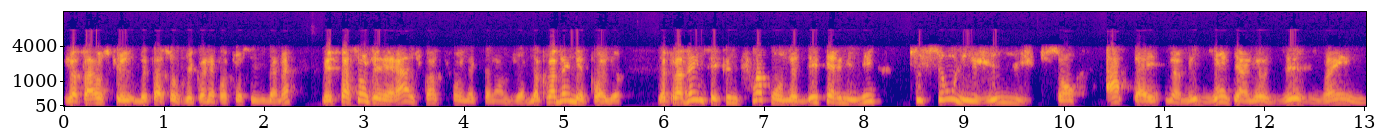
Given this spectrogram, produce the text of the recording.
Je pense que, de façon, je les connais pas tous, évidemment, mais de façon générale, je pense qu'ils font un excellent job. Le problème n'est pas là. Le problème, c'est qu'une fois qu'on a déterminé qui sont les juges qui sont aptes à être nommés, disons qu'il y en a 10, 20 ou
